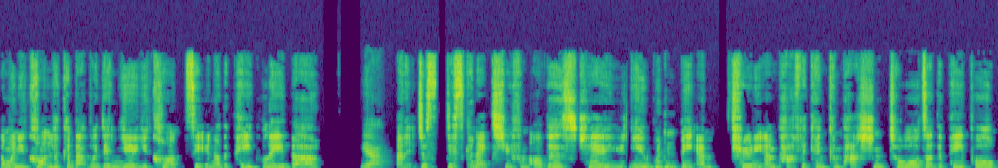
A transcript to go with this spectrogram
And when you can't look at that within you, you can't see it in other people either. Yeah. And it just disconnects you from others too. You, you wouldn't be em- truly empathic and compassionate towards other people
